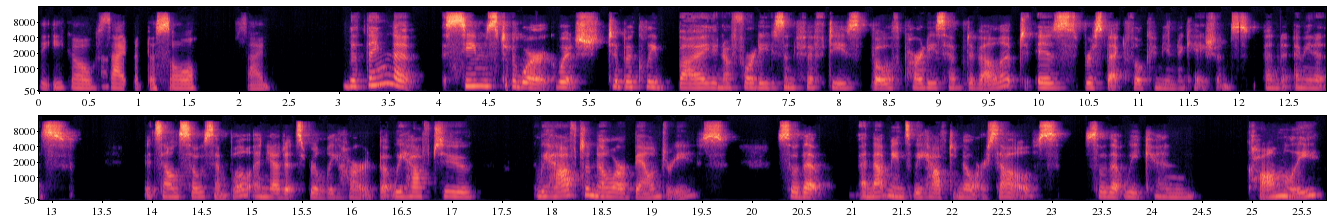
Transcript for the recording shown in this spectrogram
the ego uh-huh. side but the soul side the thing that seems to work which typically by you know 40s and 50s both parties have developed is respectful communications. And i mean it's it sounds so simple and yet it's really hard but we have to we have to know our boundaries so that and that means we have to know ourselves so that we can calmly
